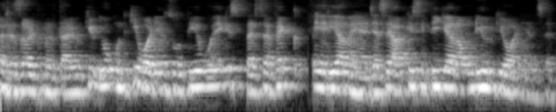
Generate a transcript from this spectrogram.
रिज़ल्ट मिलता है, क्योंकि जो उनकी ऑडियंस होती है, वो एक स्पेसिफिक एरिया में है, जैसे आपकी सिटी के अराउंड ही उनकी ऑडियंस है।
